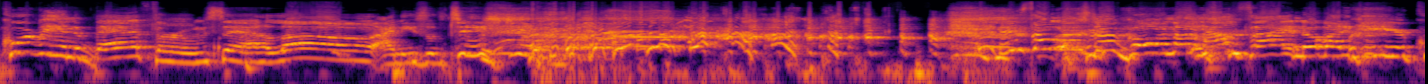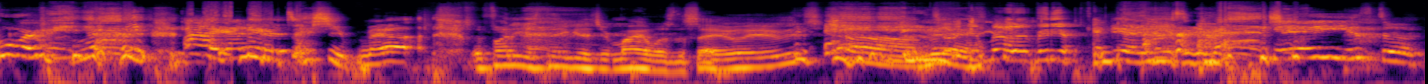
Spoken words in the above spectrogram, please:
Corby in the bathroom said, Hello, I need some tissue. There's so much stuff going on outside. Nobody can hear Corby. I, I need a tissue, man. The funniest thing is Jeremiah was the same way. Oh, He took man. it that video. Yeah, he used to get mad. yeah, he used to.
